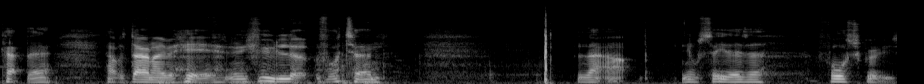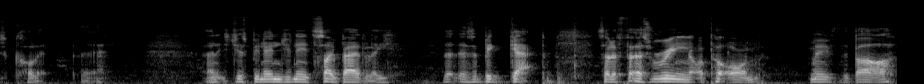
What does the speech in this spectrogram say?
cap there. That was down over here. And if you look, if I turn that up, you'll see there's a four screws collet there. And it's just been engineered so badly that there's a big gap. So the first ring that I put on, moved the bar,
